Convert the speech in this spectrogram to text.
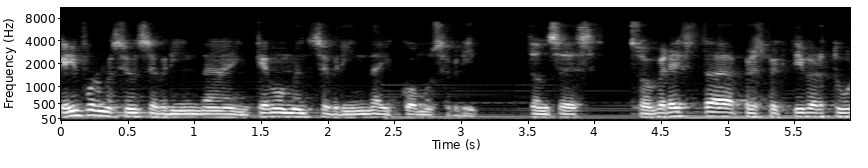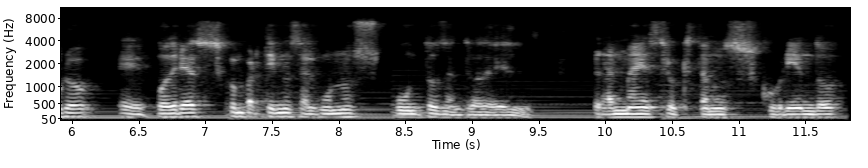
qué información se brinda, en qué momento se brinda y cómo se brinda. Entonces, sobre esta perspectiva, Arturo, eh, ¿podrías compartirnos algunos puntos dentro del plan maestro que estamos cubriendo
